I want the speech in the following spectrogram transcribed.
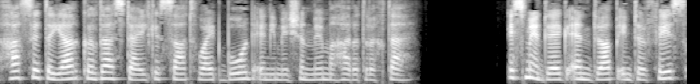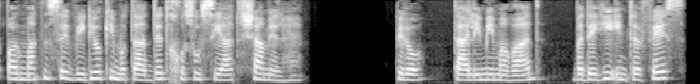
हाथ से तैयार करदा स्टाइल के साथ वाइट बोर्ड एनिमेशन में महारत रखता है। इसमें ड्रैग एंड ड्रॉप इंटरफेस और मतन से वीडियो की मुतद खसूसियात शामिल हैं। पिरो तालीमी मवाद, बदेही इंटरफेस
